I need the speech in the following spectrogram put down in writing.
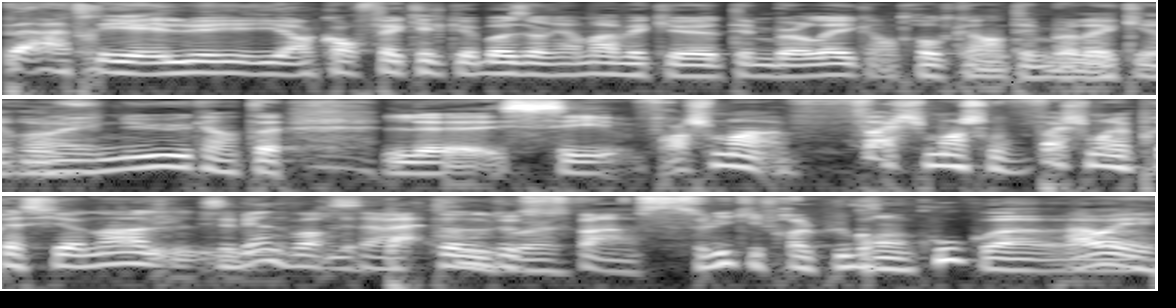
battre et lui il a encore fait quelques buzz dernièrement avec euh, Timberlake entre autres quand Timberlake est revenu quand euh, le c'est franchement vachement je trouve vachement impressionnant C'est bien de voir ça. battle, de, enfin, celui qui fera le plus grand coup, quoi. Ah Euh, oui.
